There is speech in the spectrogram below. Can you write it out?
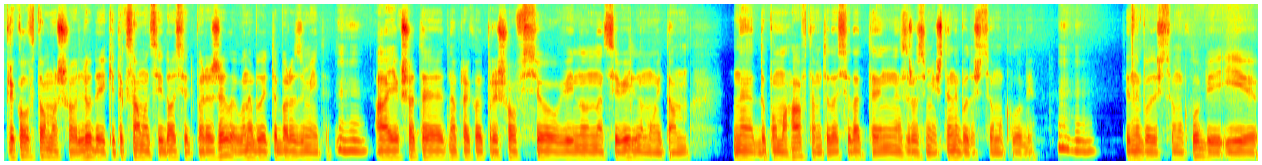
прикол в тому, що люди, які так само цей досвід пережили, вони будуть тебе розуміти. Угу. А якщо ти, наприклад, прийшов всю війну на цивільному і там не допомагав там туди-сюди, ти не зрозумієш, ти не будеш в цьому клубі. Угу. Ти не будеш в цьому клубі. І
